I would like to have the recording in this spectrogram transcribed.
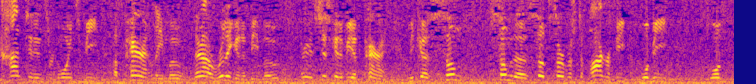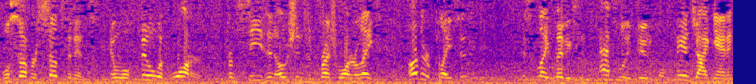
continents are going to be apparently moved. They're not really going to be moved. It's just going to be apparent because some some of the subsurface topography will be will, will suffer subsidence and will fill with water from seas and oceans and freshwater lakes. Other places, this is Lake Livingston, absolutely beautiful and gigantic.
